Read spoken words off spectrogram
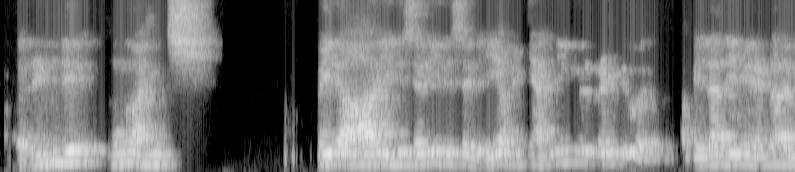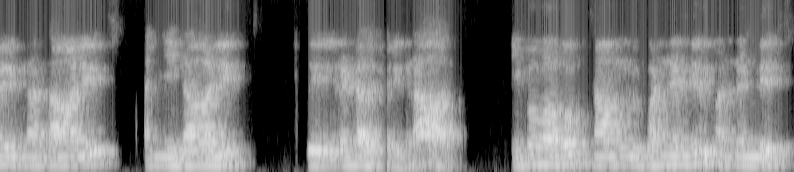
அப்ப ரெண்டு மூணு அஞ்சு. இப்ப இது ஆறு இது சரி இது சரி. அப்ப இங்க அஞ்சு ரெண்டு வரும். அப்ப எல்லாத்தையுமே ரெண்டாவது பேருக்குன்னா நாலு அஞ்சு நாலு. இது ரெண்டாவது பேருக்குன்னா ஆறு. இப்ப பார்ப்போம். நான் உங்களுக்கு பன்னெண்டு பன்னெண்டு.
